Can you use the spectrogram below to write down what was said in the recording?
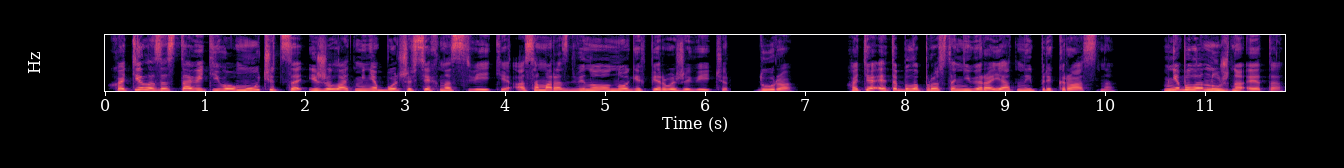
Хотела заставить его мучиться и желать меня больше всех на свете, а сама раздвинула ноги в первый же вечер. Дура. Хотя это было просто невероятно и прекрасно. Мне было нужно это.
